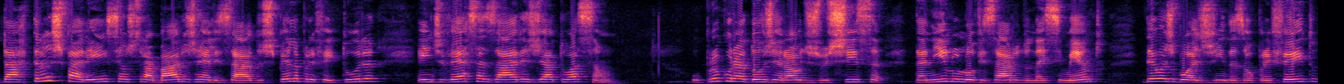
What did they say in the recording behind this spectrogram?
dar transparência aos trabalhos realizados pela prefeitura em diversas áreas de atuação. O Procurador-Geral de Justiça, Danilo Lovisaro do Nascimento, deu as boas-vindas ao prefeito,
